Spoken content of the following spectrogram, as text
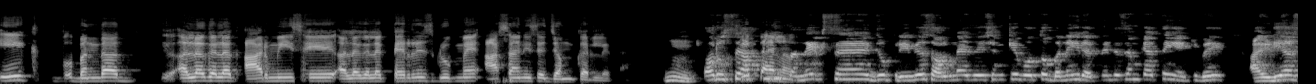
एक बंदा अलग अलग आर्मी से अलग अलग टेररिस्ट ग्रुप में आसानी से जंप कर लेता है। हम्म और उससे आपके कनेक्ट्स हैं जो प्रीवियस ऑर्गेनाइजेशन के वो तो बने ही रहते हैं। जैसे हम कहते हैं कि भाई आइडियाज़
